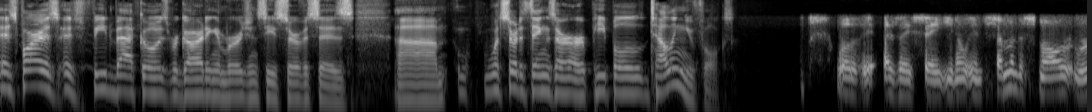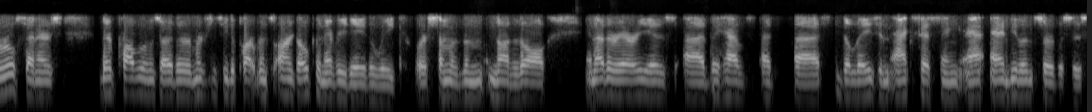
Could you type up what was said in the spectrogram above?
as far as, as feedback goes regarding emergency services, um, what sort of things are, are people telling you folks? Well, as I say, you know, in some of the small rural centers, their problems are their emergency departments aren't open every day of the week, or some of them not at all. In other areas, uh, they have uh, uh, delays in accessing a- ambulance services.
